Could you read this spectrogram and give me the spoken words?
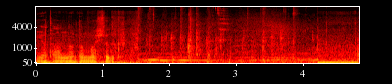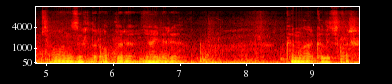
Yatağınlardan başladık. Saman zırhları, okları, yayları, kınlar, kılıçlar,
